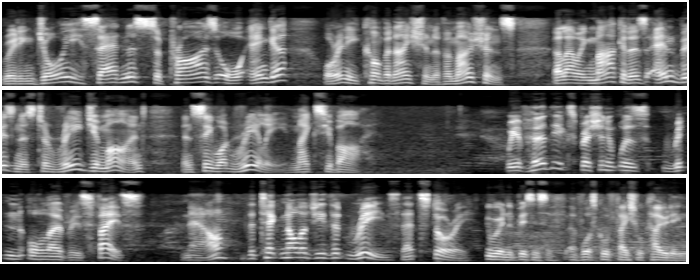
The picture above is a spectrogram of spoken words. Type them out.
reading joy, sadness, surprise or anger or any combination of emotions, allowing marketers and business to read your mind and see what really makes you buy. We have heard the expression it was written all over his face. Now, the technology that reads that story. We're in the business of, of what's called facial coding.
